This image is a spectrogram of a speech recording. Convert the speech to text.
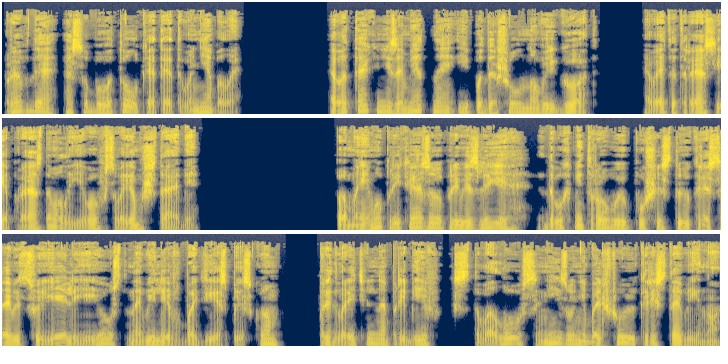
правда, особого толка от этого не было. Вот так незаметно и подошел Новый год. В этот раз я праздновал его в своем штабе. По моему приказу привезли двухметровую пушистую красавицу ель, ее установили в бадье с песком, предварительно прибив к стволу снизу небольшую крестовину.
